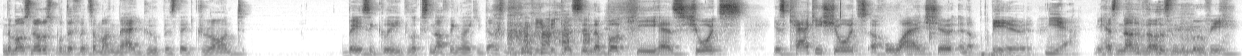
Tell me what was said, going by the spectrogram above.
the most noticeable difference among that group is that Grant basically looks nothing like he does in the movie because in the book he has shorts, he has khaki shorts, a Hawaiian shirt, and a beard. Yeah, He has none of those in the movie.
